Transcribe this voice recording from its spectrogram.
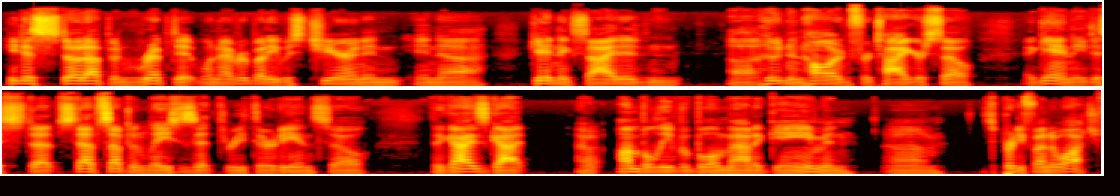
he just stood up and ripped it when everybody was cheering and and uh, getting excited and uh, hooting and hollering for Tiger. So again, he just step, steps up and laces at 3:30, and so the guy's got an unbelievable amount of game, and um, it's pretty fun to watch.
